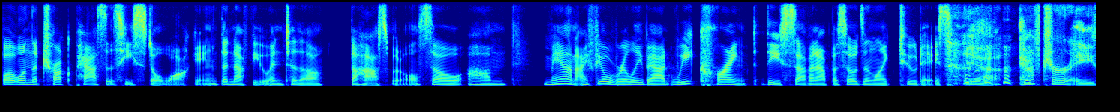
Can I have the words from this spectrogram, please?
but when the truck passes, he's still walking, the nephew, into the the hospital. So um man, I feel really bad. We cranked these seven episodes in like two days. Yeah, after a,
